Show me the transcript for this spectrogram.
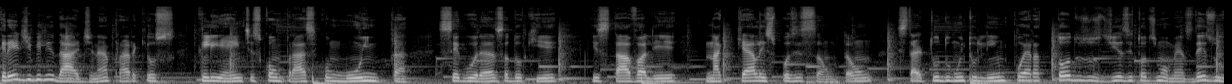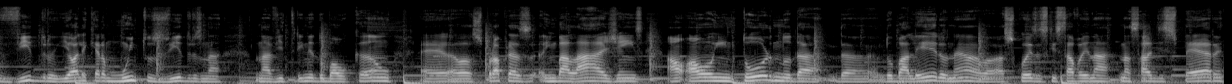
credibilidade, né? Para que os clientes comprassem com muita segurança do que estava ali naquela exposição. Então, estar tudo muito limpo era todos os dias e todos os momentos, desde o vidro, e olha que eram muitos vidros na, na vitrine do balcão, é, as próprias embalagens, ao, ao entorno da, da, do baleiro, né, as coisas que estavam ali na, na sala de espera.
